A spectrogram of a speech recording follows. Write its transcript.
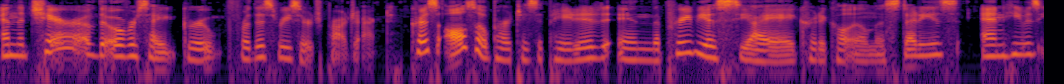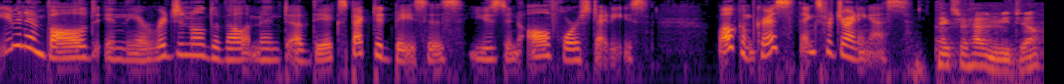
and the chair of the oversight group for this research project. Chris also participated in the previous CIA critical illness studies, and he was even involved in the original development of the expected basis used in all four studies. Welcome, Chris. Thanks for joining us. Thanks for having me, Jill.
